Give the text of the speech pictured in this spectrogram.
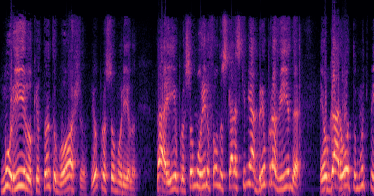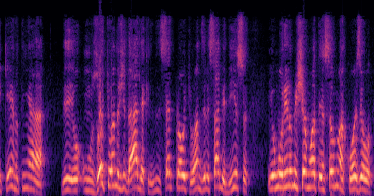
Murilo, que eu tanto gosto, viu, professor Murilo? Tá aí, o professor Murilo foi um dos caras que me abriu para a vida. Eu, garoto, muito pequeno, tinha uns oito anos de idade, de sete para oito anos, ele sabe disso E o Murilo me chamou a atenção numa coisa, eu,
